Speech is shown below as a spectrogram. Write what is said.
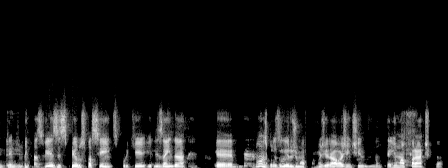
Entendi. Muitas vezes pelos pacientes, porque eles ainda é, nós brasileiros de uma forma geral a gente não tem uma prática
